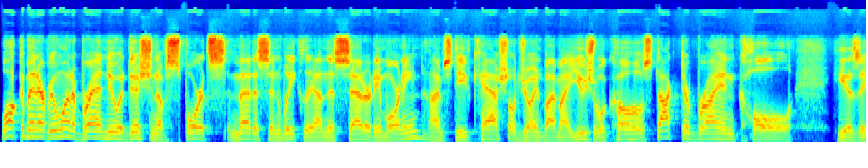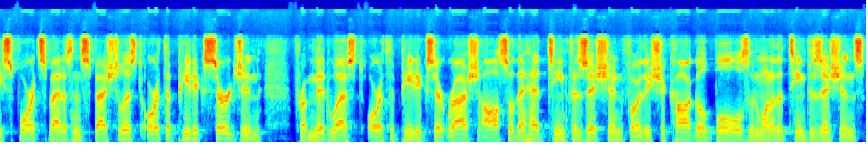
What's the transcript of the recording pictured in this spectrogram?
Welcome in, everyone. A brand new edition of Sports Medicine Weekly on this Saturday morning. I'm Steve Kashul, joined by my usual co host, Dr. Brian Cole. He is a sports medicine specialist, orthopedic surgeon from Midwest Orthopedics at Rush, also the head team physician for the Chicago Bulls and one of the team physicians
